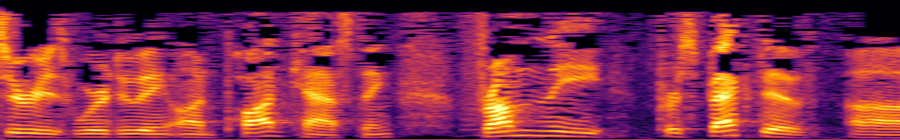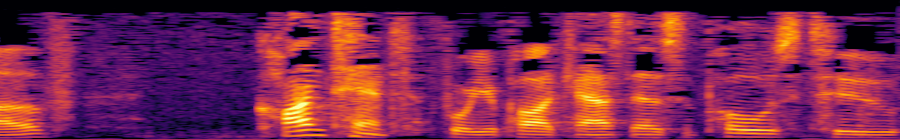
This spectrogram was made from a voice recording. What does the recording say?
series we're doing on podcasting from the perspective of content for your podcast as opposed to,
